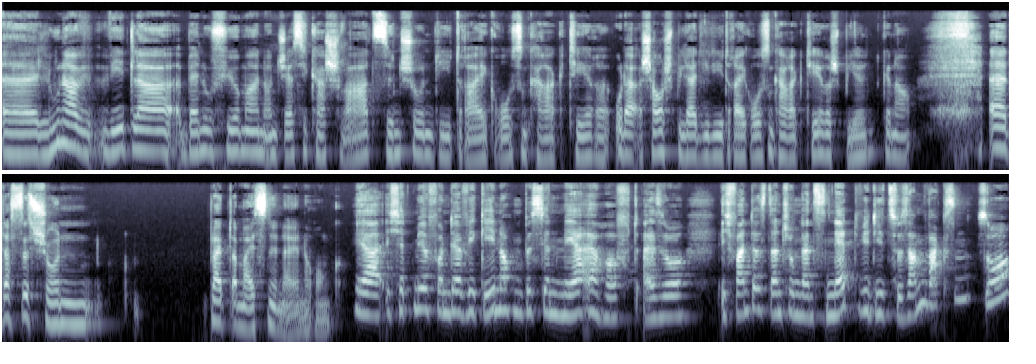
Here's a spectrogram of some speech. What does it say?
äh, Luna Wedler, Benno Fürmann und Jessica Schwarz sind schon die drei großen Charaktere oder Schauspieler, die die drei großen Charaktere spielen, genau. Äh, das ist schon bleibt am meisten in Erinnerung. Ja, ich hätte mir von der WG noch ein bisschen mehr erhofft. Also ich fand das dann schon ganz nett, wie die zusammenwachsen, so.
